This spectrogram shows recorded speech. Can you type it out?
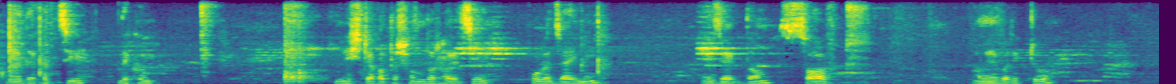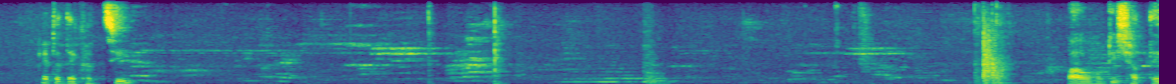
খুলে দেখাচ্ছি। দেখুন, নিচটা কত সুন্দর হয়েছে, পড়ে যায়নি। এই যে একদম সফট। আমি এবার একটু কেটে দেখাচ্ছি। পাউরুটির সাথে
